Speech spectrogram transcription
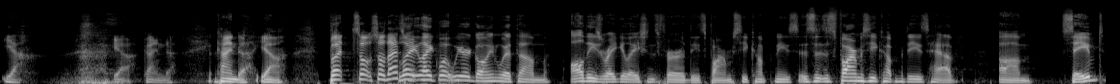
Yeah. Yeah, kinda. Kinda, yeah. But so so that's Like like what we were going with um all these regulations for these pharmacy companies is, is pharmacy companies have um saved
